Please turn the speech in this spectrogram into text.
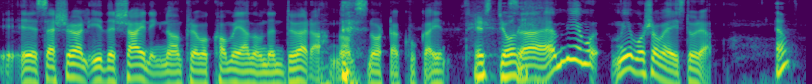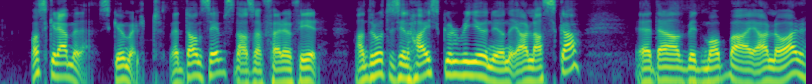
eh, seg sjøl i The Shining når han prøver å komme gjennom den døra når han snorter kokain. Så det er mye, mye morsomme historier. Ja. Og skremmende. Skummelt. Men Don Simpson, altså, for en fyr. Han dro til sin high school reunion i Alaska. eh, Der han hadde blitt mobba i alle år,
